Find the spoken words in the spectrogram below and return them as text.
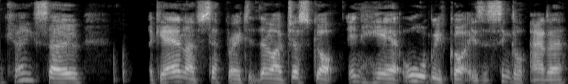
Okay, so Again, I've separated them. I've just got in here, all we've got is a single adder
